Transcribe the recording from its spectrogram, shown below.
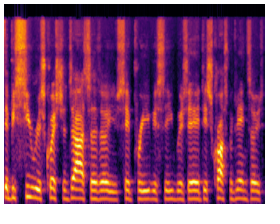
there'd be serious questions asked, as I said previously, with uh, this Crossmaglen side.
